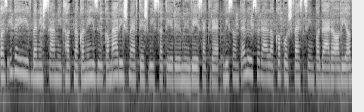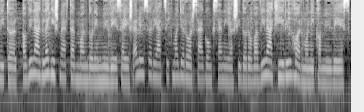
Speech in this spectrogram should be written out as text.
Az idei évben is számíthatnak a nézők a már ismert és visszatérő művészekre, viszont először áll a Kapos Fest színpadára Avi Avitől, a világ legismertebb mandolin művésze és először játszik Magyarországon Xenia Sidorova világhírű harmonika művész.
